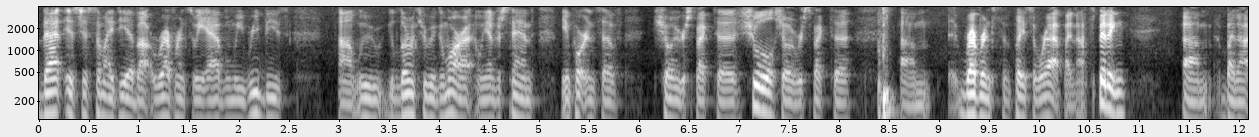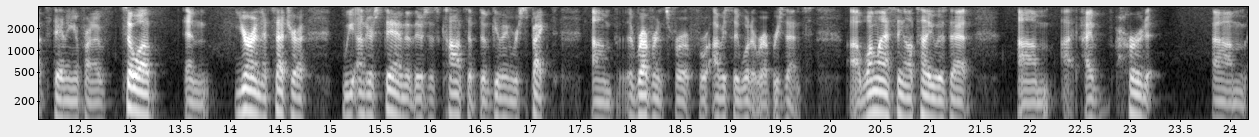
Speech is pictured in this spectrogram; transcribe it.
that is just some idea about reverence we have when we read these. Uh, we learn through a Gemara and we understand the importance of showing respect to shul, showing respect to um, reverence to the place that we're at by not spitting, um, by not standing in front of tzoa and urine, etc. We understand that there's this concept of giving respect, um, reverence for, for obviously what it represents. Uh, one last thing I'll tell you is that um, I, have heard um,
